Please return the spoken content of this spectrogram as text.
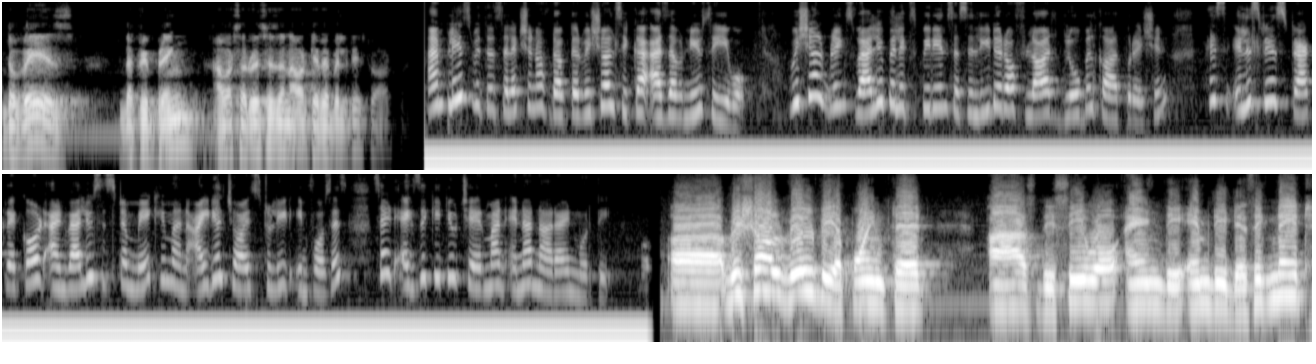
the ways that we bring our services and our capabilities to our. I am pleased with the selection of Dr. Vishal Sikka as our new CEO. Vishal brings valuable experience as a leader of large global corporation. His illustrious track record and value system make him an ideal choice to lead Infosys, said Executive Chairman N.R. Narayan Murthy. Uh, Vishal will be appointed as the CEO and the MD designate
